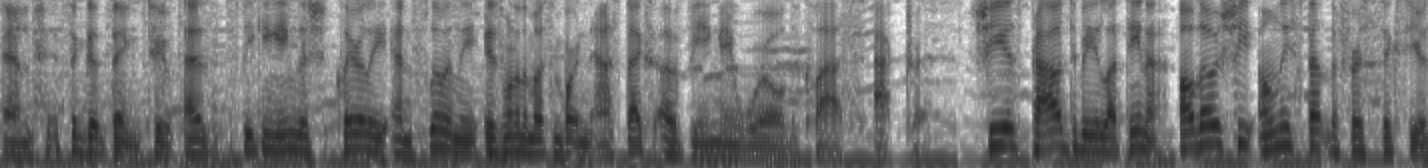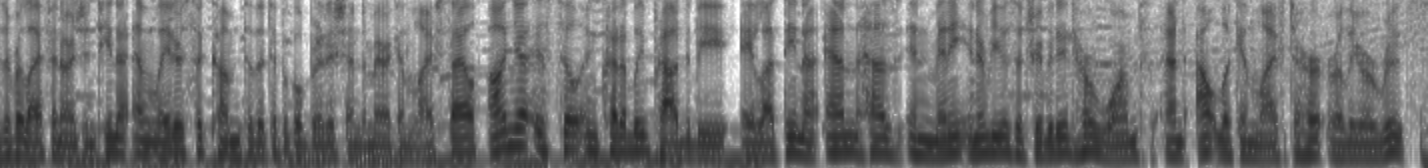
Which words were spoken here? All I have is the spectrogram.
And it's a good thing, too, as speaking English clearly and fluently is one of the most important aspects of being a world class actress. She is proud to be Latina. Although she only spent the first six years of her life in Argentina and later succumbed to the typical British and American lifestyle, Anya is still incredibly proud to be a Latina and has in many interviews attributed her warmth and outlook in life to her earlier roots.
